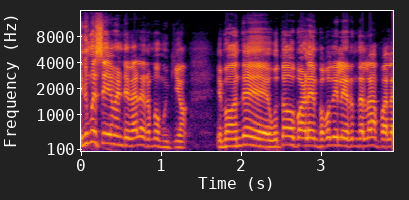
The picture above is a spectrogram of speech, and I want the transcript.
இனிமே செய்ய வேண்டிய வேலை ரொம்ப முக்கியம். இப்போ வந்து உத்தவபாளையம் பகுதியில் இருந்தெல்லாம் பல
